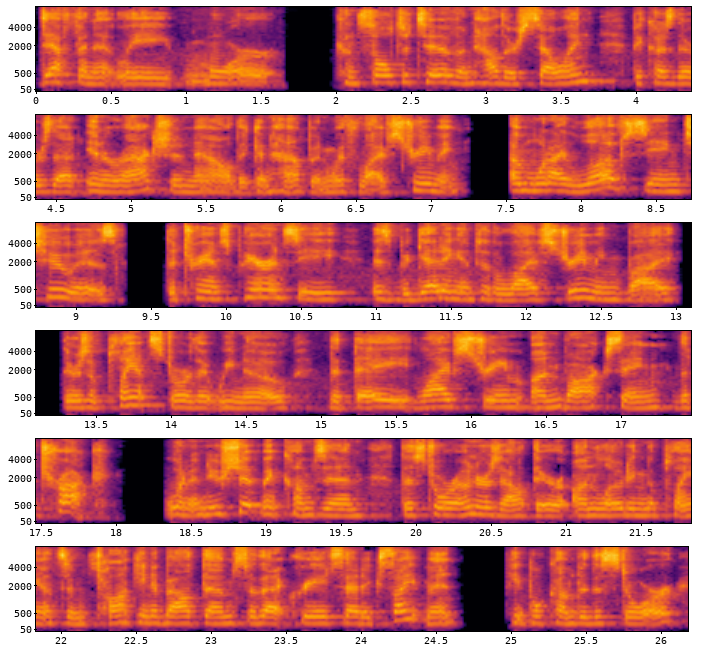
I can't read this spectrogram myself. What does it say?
definitely more consultative in how they're selling because there's that interaction now that can happen with live streaming. And what I love seeing too is the transparency is begetting into the live streaming by there's a plant store that we know that they live stream unboxing the truck. When a new shipment comes in, the store owner's out there unloading the plants and talking about them. So that creates that excitement. People come to the store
